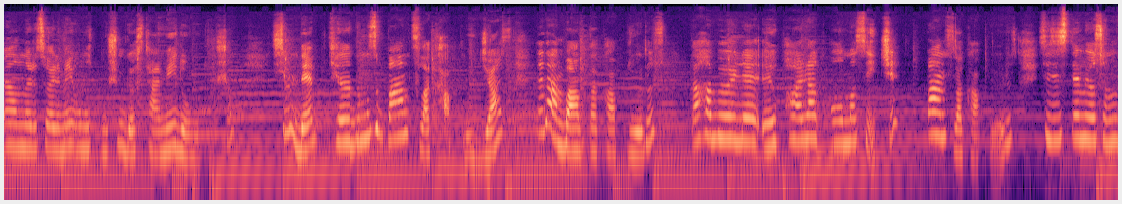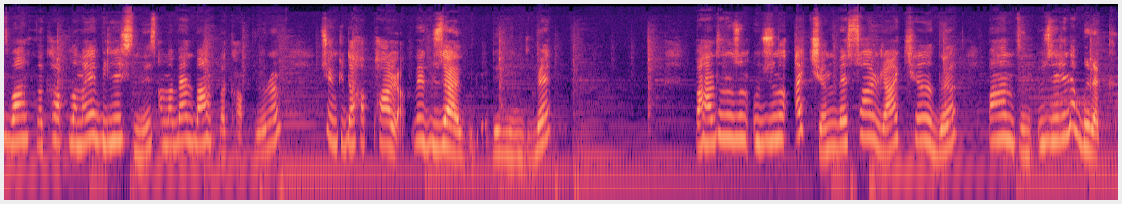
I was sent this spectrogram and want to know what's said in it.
Ben onları söylemeyi unutmuşum, göstermeyi de unutmuşum. Şimdi kağıdımızı bantla kaplayacağız. Neden bantla kaplıyoruz? Daha böyle e, parlak olması için bantla kaplıyoruz. Siz istemiyorsanız bantla kaplamayabilirsiniz ama ben bantla kaplıyorum. Çünkü daha parlak ve güzel duruyor dediğim gibi. Bandınızın ucunu açın ve sonra kağıdı bandın üzerine bırakın.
